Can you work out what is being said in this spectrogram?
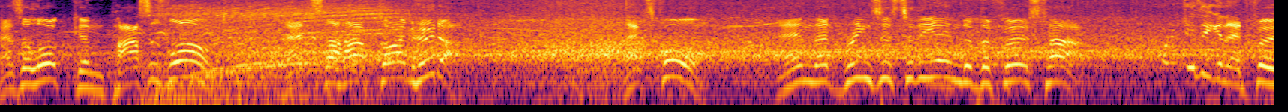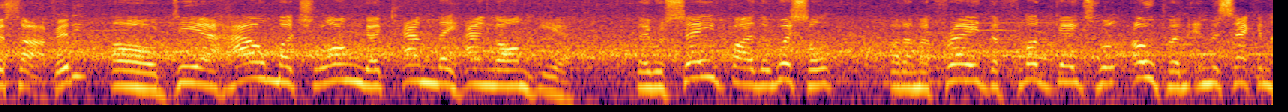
Has a look and passes long. That's the half-time hooter. That's four. And that brings us to the end of the first half. What did you think of that first half, Eddie? Oh dear, how much longer can they hang on here? They were saved by the whistle, but I'm afraid the floodgates will open in the second.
